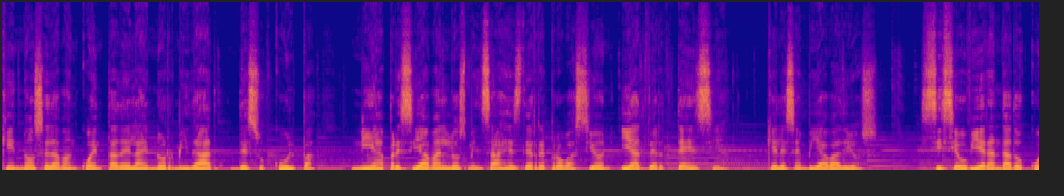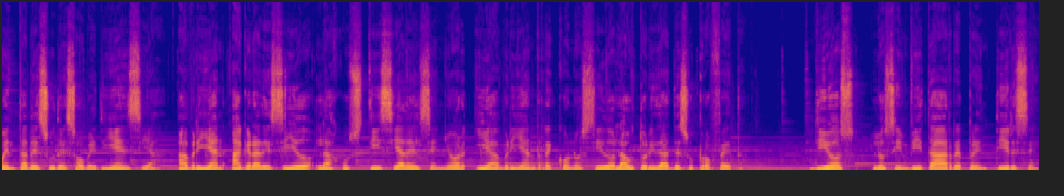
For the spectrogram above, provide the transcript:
que no se daban cuenta de la enormidad de su culpa, ni apreciaban los mensajes de reprobación y advertencia que les enviaba Dios. Si se hubieran dado cuenta de su desobediencia, habrían agradecido la justicia del Señor y habrían reconocido la autoridad de su profeta. Dios los invita a arrepentirse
